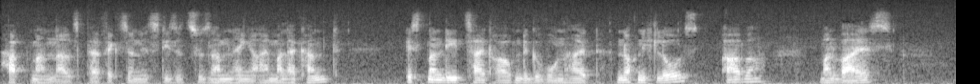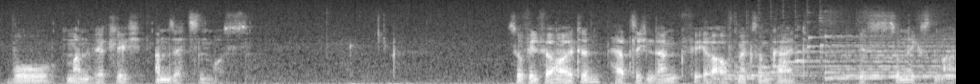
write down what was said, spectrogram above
Hat man als Perfektionist diese Zusammenhänge einmal erkannt, ist man die zeitraubende Gewohnheit noch nicht los, aber man weiß, wo man wirklich ansetzen muss. So viel für heute. Herzlichen Dank für Ihre Aufmerksamkeit. Bis zum nächsten Mal.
